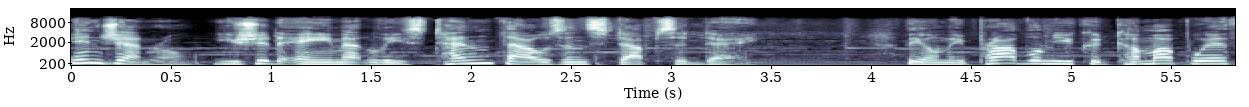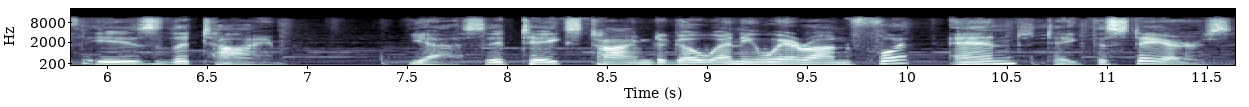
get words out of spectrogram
In general, you should aim at least 10,000 steps a day. The only problem you could come up with is the time. Yes, it takes time to go anywhere on foot and take the stairs.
